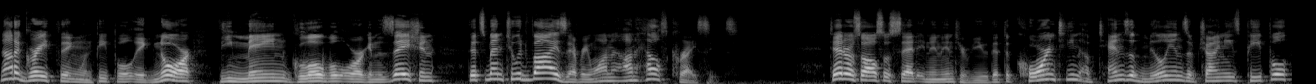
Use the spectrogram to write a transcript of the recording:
not a great thing when people ignore the main global organization that's meant to advise everyone on health crises. Tedros also said in an interview that the quarantine of tens of millions of Chinese people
